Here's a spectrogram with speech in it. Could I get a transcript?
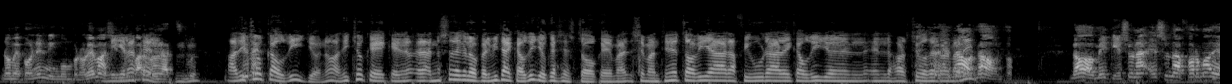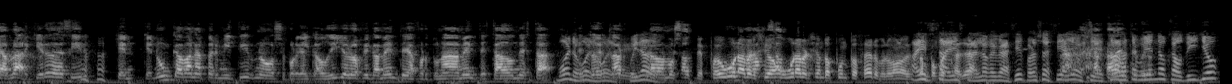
no me ponen ningún problema. Sin Ha dicho caudillo, ¿no? Ha dicho que, no sé de que lo permita el caudillo. ¿Qué es esto? ¿Que se mantiene todavía la figura de caudillo en, los archivos de Real Madrid? no, no. No, Miki, es una, es una forma de hablar. Quiero decir que, que, nunca van a permitirnos, porque el caudillo, lógicamente, afortunadamente, está donde está. Bueno, bueno, cuidado. Después hubo una versión, una versión 2.0, pero bueno, ahí está, ahí está, es lo que iba a decir. Por eso decía yo, si estabas atribuyendo caudillo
